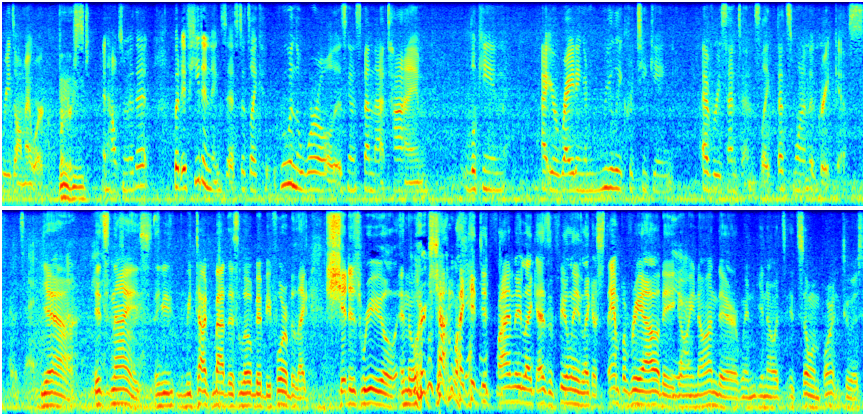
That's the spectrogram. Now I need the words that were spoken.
reads all my work mm-hmm. 1st and helps me with it but if he didn't exist it's like who in the world is going to spend that time looking at your writing and really critiquing every sentence like that's one of the great gifts i would say Yeah, it's nice. We, we talked about this a little bit before, but like shit is real in the workshop. Like it just finally like has a feeling like a stamp of reality Yeah. going on there when you know it's it's so important to us.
